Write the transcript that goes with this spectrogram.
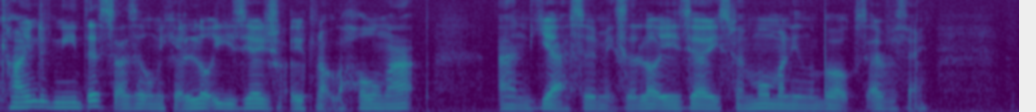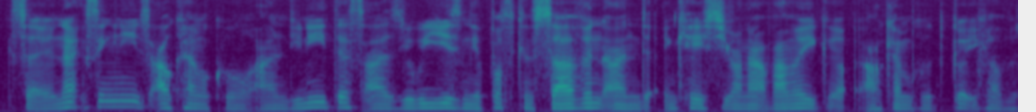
kind of need this, as it will make it a lot easier. You just open up the whole map, and yeah, so it makes it a lot easier. You spend more money on the box, everything. So next thing you need is alchemical, and you need this as you'll be using the Apothicon servant, and in case you run out of ammo, you got alchemical got you covered.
